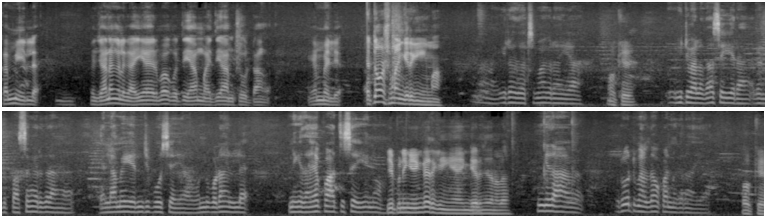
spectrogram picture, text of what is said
கம்மி இல்லை. ஜனங்களுக்கு ஐயாயிரரூபா கொடுத்து ஏமாற்றி அமுச்சு விட்டாங்க. எம்எல்ஏ. எத்தனை வருஷமா இங்கே இருக்கீங்கம்மா? இருபது வருஷமாக இருக்கிறேன் ஐயா. ஓகே. வீட்டு வேலை தான் செய்கிறேன் ரெண்டு பசங்க இருக்கிறாங்க. எல்லாமே எரிஞ்சு போச்சு ஐயா. ஒன்று கூட இல்லை. நீங்கள் தான் பார்த்து செய்யணும். இப்போ நீங்கள் எங்கே இருக்கீங்க? இங்கே எரிஞ்சதுனால இங்கே தான் ரோட்டு மேலே தான் உட்காந்துக்கிறேன் ஐயா. ஓகே.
